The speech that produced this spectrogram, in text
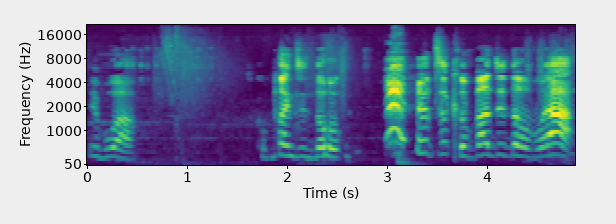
이게 뭐야? 건방진 놈. 저 건방진 놈 뭐야?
